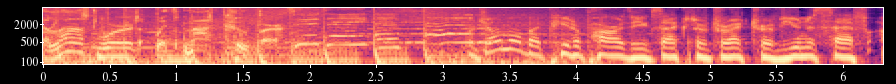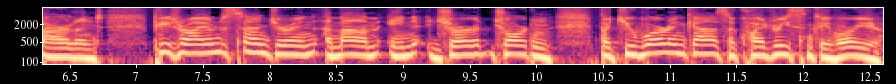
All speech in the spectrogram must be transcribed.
The Last Word with Matt Cooper. We're joined now by Peter Power, the Executive Director of UNICEF Ireland. Peter, I understand you're in Amman in Jordan, but you were in Gaza quite recently, were you?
